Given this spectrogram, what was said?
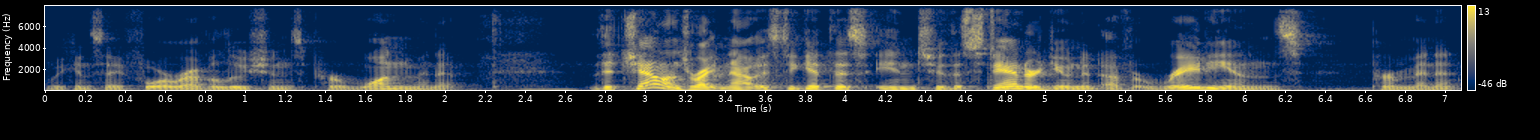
We can say 4 revolutions per 1 minute. The challenge right now is to get this into the standard unit of radians per minute,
